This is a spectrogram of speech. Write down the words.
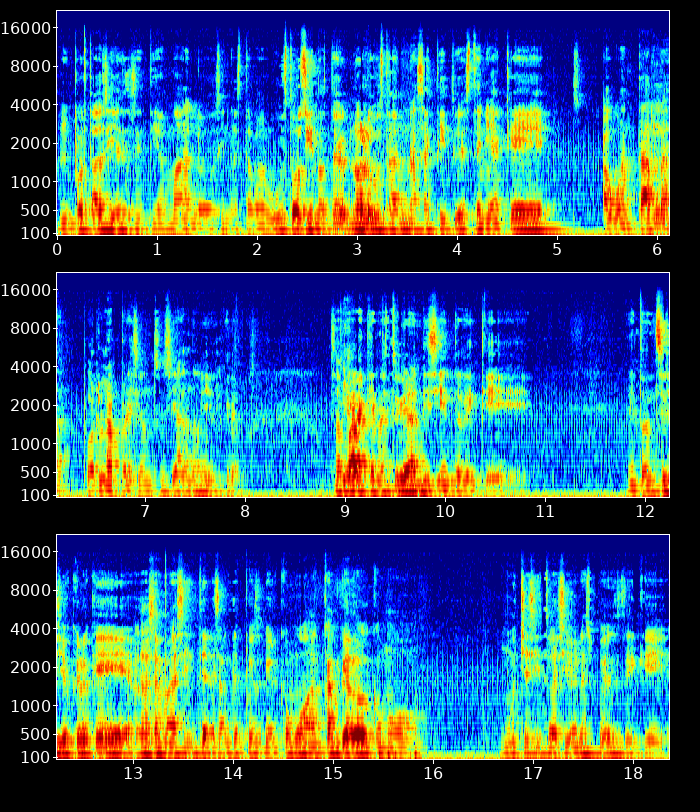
no importaba si ella se sentía mal o si no estaba a gusto o si no, te, no le gustaban unas actitudes, tenía que aguantarla por la presión social, ¿no? Yo creo. O sea, para que no estuvieran diciendo de que... Entonces yo creo que, o sea, se me hace interesante pues ver cómo han cambiado como muchas situaciones pues de que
